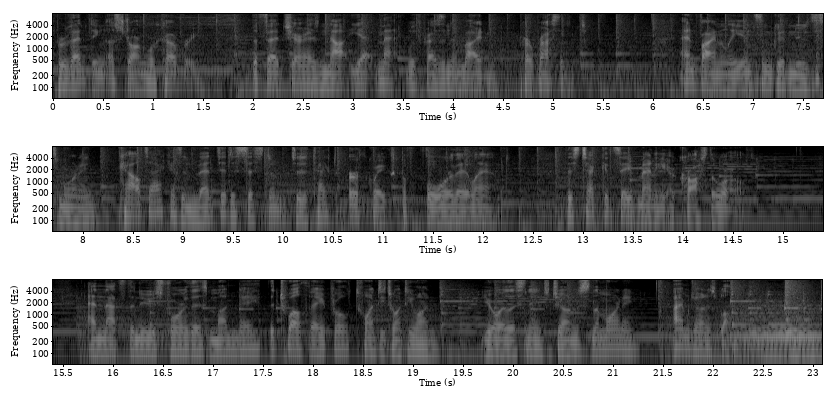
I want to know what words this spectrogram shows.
preventing a strong recovery. The Fed chair has not yet met with President Biden, per precedent. And finally, in some good news this morning, Caltech has invented a system to detect earthquakes before they land. This tech could save many across the world. And that's the news for this Monday, the 12th of April, 2021. You're listening to Jonas in the Morning. I'm Jonas Blum.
